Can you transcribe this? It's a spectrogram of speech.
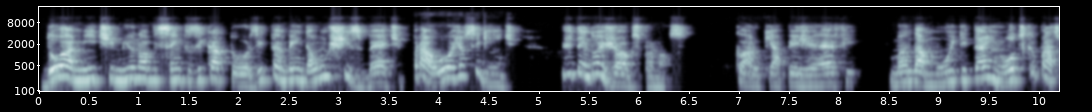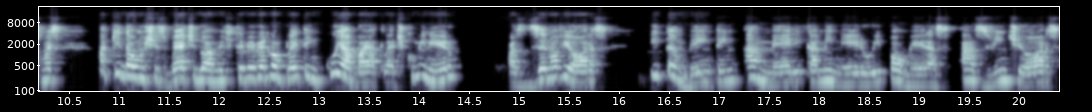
do Amit 1914 e também da 1xBet para hoje é o seguinte: Hoje tem dois jogos para nós. Claro que a PGF manda muito e está em outros campeonatos, mas aqui da 1xBet do Amit TV Verdão Play tem Cuiabá e Atlético Mineiro às 19 horas e também tem América Mineiro e Palmeiras às 20 horas.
